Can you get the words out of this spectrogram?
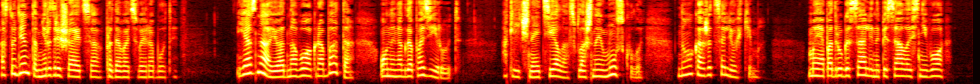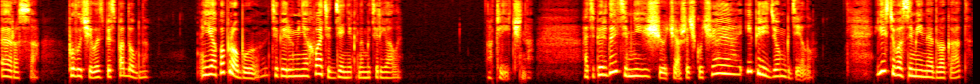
а студентам не разрешается продавать свои работы. Я знаю одного акробата, он иногда позирует. Отличное тело, сплошные мускулы, но кажется легким. Моя подруга Салли написала с него Эроса. Получилось бесподобно. Я попробую. Теперь у меня хватит денег на материалы. Отлично. А теперь дайте мне еще чашечку чая и перейдем к делу. Есть у вас семейный адвокат?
